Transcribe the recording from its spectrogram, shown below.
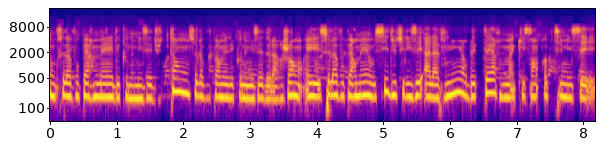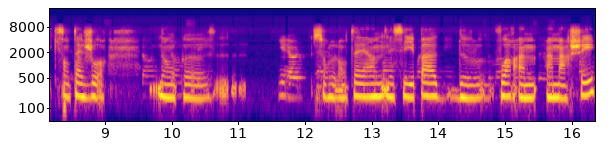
Donc cela vous permet d'économiser du temps, cela vous permet d'économiser de l'argent et cela vous permet aussi d'utiliser à l'avenir des termes qui sont optimisés, qui sont à jour. Donc euh, sur le long terme, n'essayez pas de voir un, un marché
